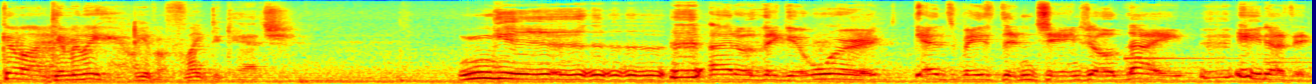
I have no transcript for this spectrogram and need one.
Come on, Kimberly. We have a flight to catch. I don't think it worked. Ken's face didn't change all night. He doesn't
